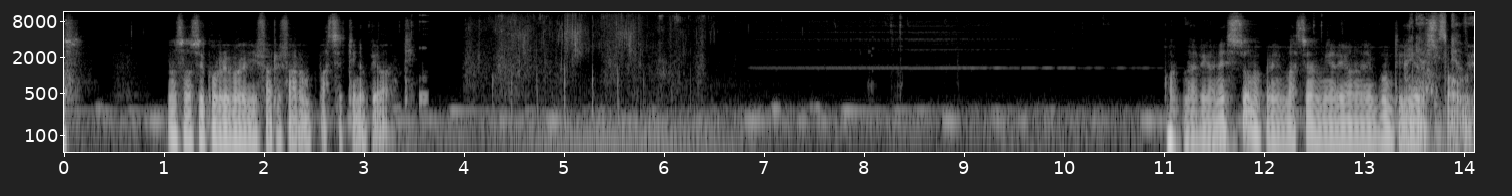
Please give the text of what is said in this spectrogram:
so non sono sicuro di farvi fare un passettino più avanti non arriva nessuno, quindi al massimo mi arrivano dei punti di respawn.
